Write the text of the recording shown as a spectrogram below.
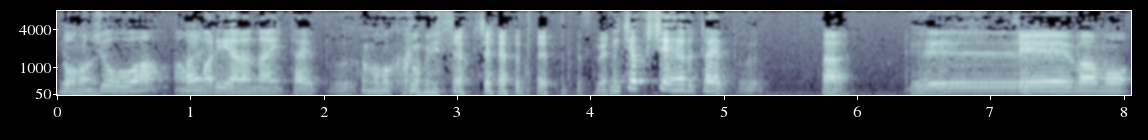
い。どうなんでしょうはあんまりやらないタイプ、僕めちゃくちゃやるタイプですね。めちゃくちゃやるタイプ？はい。競馬も、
